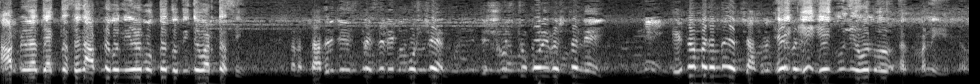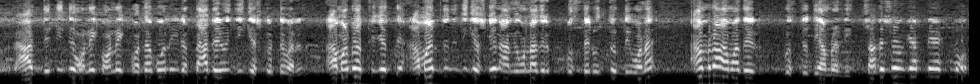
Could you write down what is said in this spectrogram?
আপনারা দেখতেছেন আপনাকে নিরাপত্তা তো দিতে পারতেছি। তাদের যে স্পেসিফিক কোশ্চেন যে সুষ্ঠু পরিবেশটা নেই নেই। এটা আমরা জানতে চাচ্ছি আসলে এই এই- হলো মানে রাজনীতিতে অনেক অনেক কথা বলে এটা তাদেরও জিজ্ঞেস করতে পারেন। আমার থেকে আমার যদি জিজ্ঞেস করেন আমি ওনাদের প্রশ্নের উত্তর দিব না। আমরা আমাদের প্রস্তুতি আমরা নিচ্ছি। তাদের সঙ্গে আপনি একমত?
